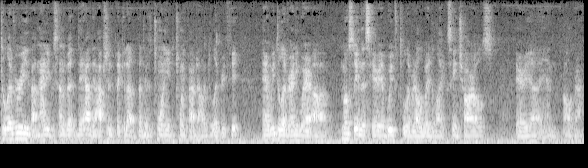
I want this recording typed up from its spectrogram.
delivery. About ninety percent of it, they have the option to pick it up, but there's a twenty to twenty-five dollar delivery fee, and we deliver anywhere. Uh, mostly in this area, but we've delivered all the way to like St. Charles area and all around.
